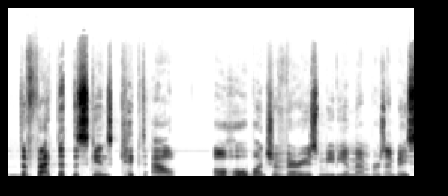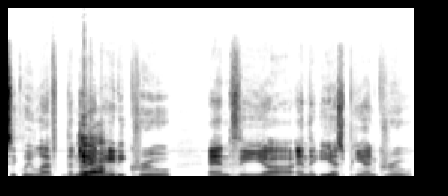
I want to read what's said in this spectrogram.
the fact that the Skins kicked out a whole bunch of various media members and basically left the Yeah. 980 crew and the uh, and the ESPN crew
